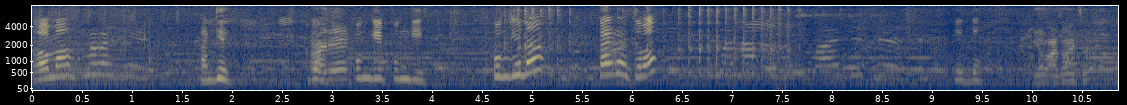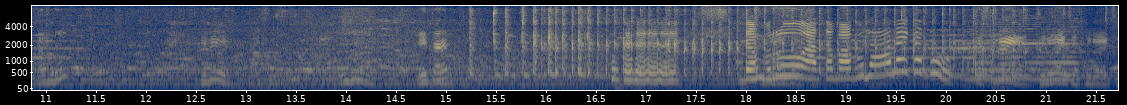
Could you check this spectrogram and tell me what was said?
हो मग हा घे घे. पुंगी पुंगी पुंगी ना काय घ्यायचं मग हे दे हे वाजवायचं डमरू किती एक आहे डमरू आता बाबू लहान आहे का तू तसं नाही फिरवायचं फिरवायचं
